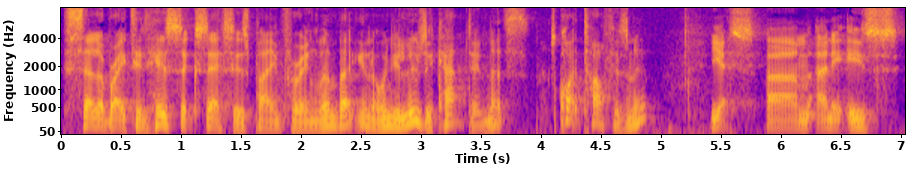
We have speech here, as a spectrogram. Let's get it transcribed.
celebrated his successes playing for England. But you know, when you lose your captain, that's it's quite tough, isn't it? Yes, um, and it is.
